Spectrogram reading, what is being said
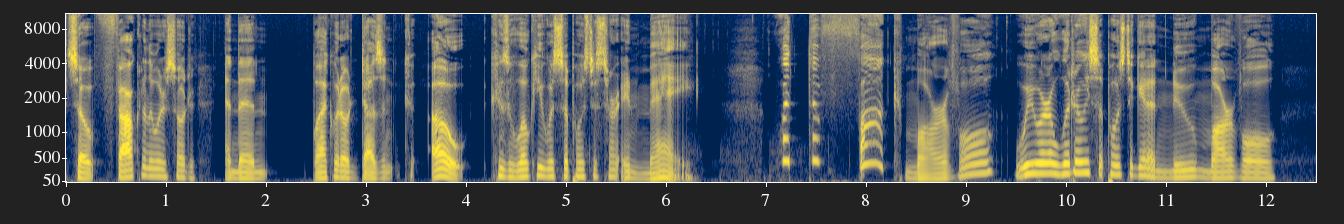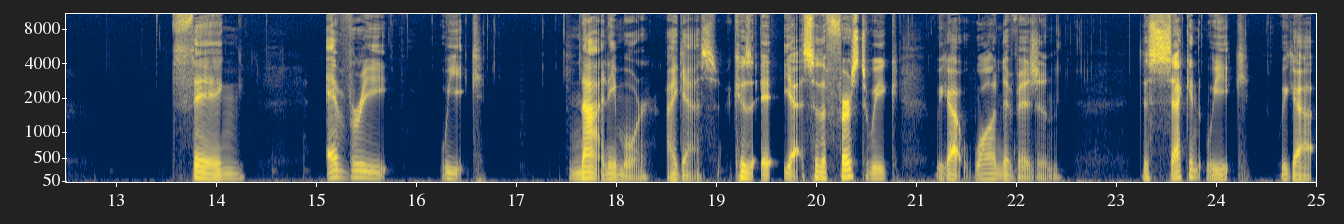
so Falcon and the Winter Soldier and then Black Widow doesn't Oh, cuz Loki was supposed to start in May. What the fuck, Marvel? We were literally supposed to get a new Marvel thing every week. Not anymore, I guess. Because it yeah, so the first week we got WandaVision. The second week we got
